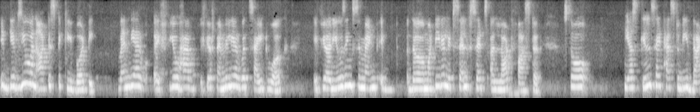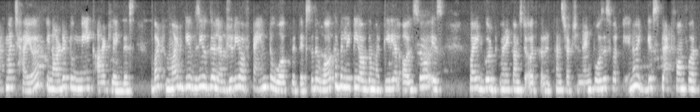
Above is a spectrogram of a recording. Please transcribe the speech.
it gives you an artistic liberty. When we are, if you have, if you're familiar with site work, if you are using cement, it, the material itself sets a lot faster. So your skill set has to be that much higher in order to make art like this but mud gives you the luxury of time to work with it. So the workability of the material also is quite good when it comes to earth current construction and poses for you know it gives platform for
